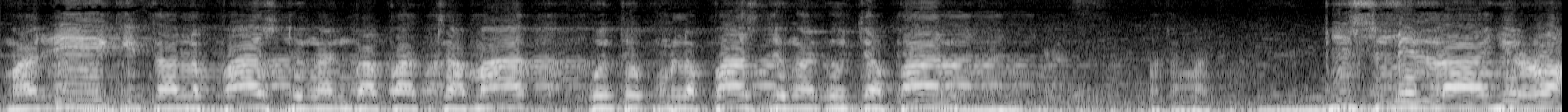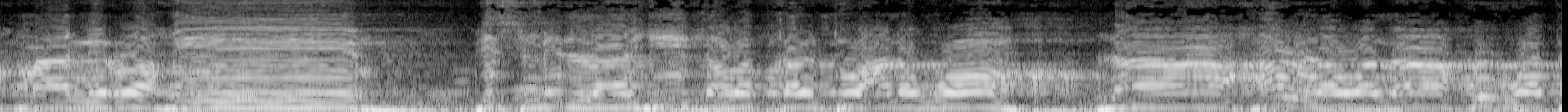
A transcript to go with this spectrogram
Mari kita lepas dengan Bapak Camat untuk melepas dengan ucapan. Bismillahirrahmanirrahim. بسم الله توكلت على الله. لا حول ولا قوة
